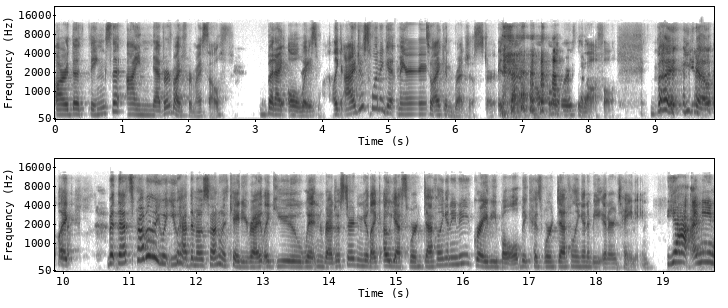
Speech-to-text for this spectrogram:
are the things that I never buy for myself but I always want. Like, I just want to get married so I can register. Is that awful or is that awful? But, you know, like, but that's probably what you had the most fun with, Katie, right? Like, you went and registered and you're like, oh, yes, we're definitely going to need a gravy bowl because we're definitely going to be entertaining. Yeah. I mean,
